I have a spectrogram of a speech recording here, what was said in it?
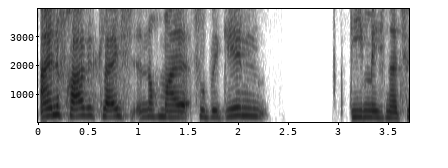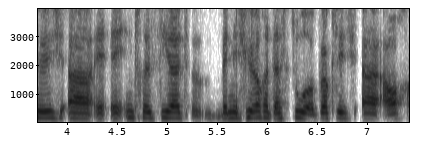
Eine Frage gleich nochmal zu Beginn, die mich natürlich äh, interessiert, wenn ich höre, dass du wirklich äh, auch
